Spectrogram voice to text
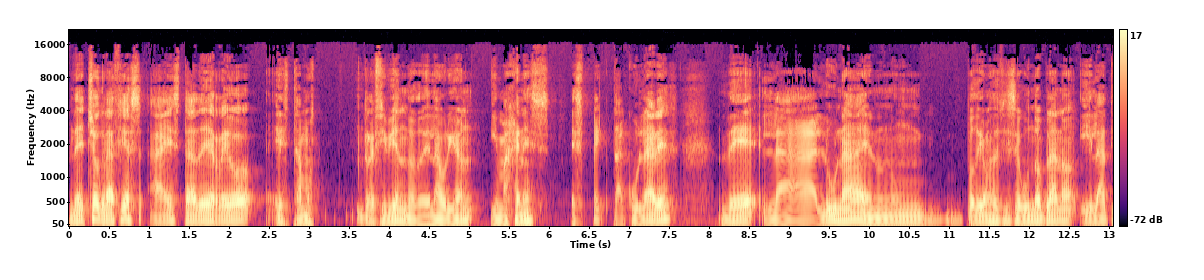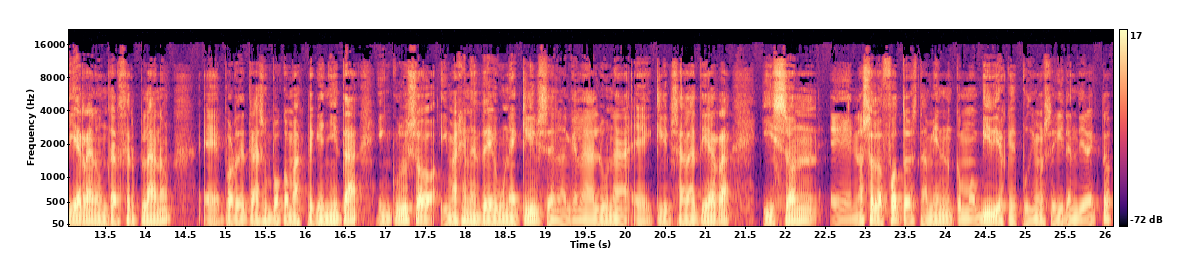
De hecho, gracias a esta DRO estamos recibiendo de la Orión imágenes espectaculares de la Luna en un, podríamos decir, segundo plano y la Tierra en un tercer plano, eh, por detrás un poco más pequeñita, incluso imágenes de un eclipse en el que la Luna eclipsa la Tierra y son eh, no solo fotos, también como vídeos que pudimos seguir en directo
